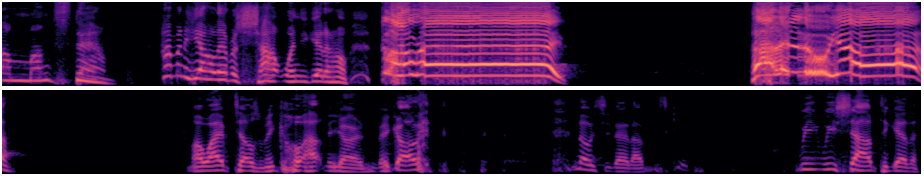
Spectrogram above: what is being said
amongst them. How many y'all ever shout when you get at home? Glory! Hallelujah! My wife tells me go out in the yard and make all that. no, she doesn't. I'm just kidding. We we shout together.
